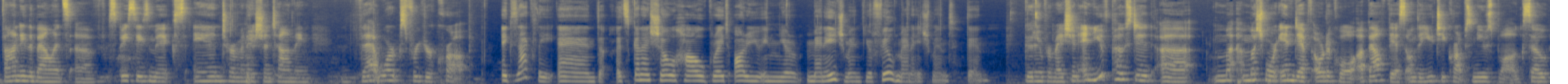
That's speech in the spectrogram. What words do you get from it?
Finding the balance of species mix and termination timing that works for your crop Exactly, and it's gonna show how great are you in your management, your field management. Then good information, and you've posted a much more in-depth article about this on the UT Crops news blog. So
